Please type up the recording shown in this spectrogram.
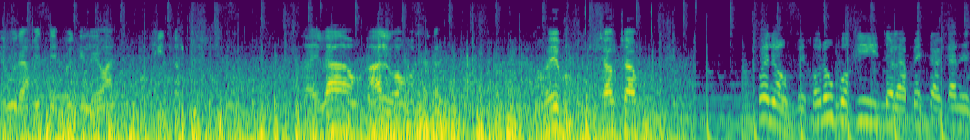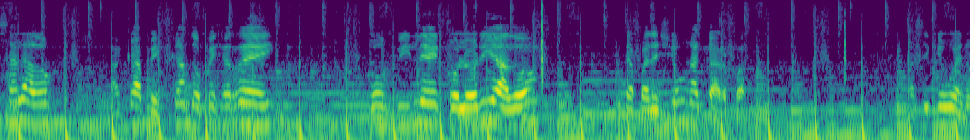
Seguramente después que levante un poquito la helada, algo vamos a sacar. Nos vemos. Chau, chau. Bueno, mejoró un poquito la pesca acá en el salado. Acá pescando pejerrey con filé coloreado. Se apareció una carpa. Así que bueno,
